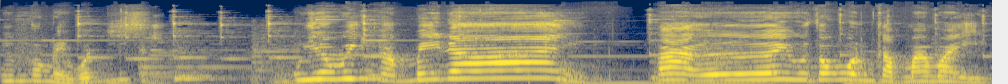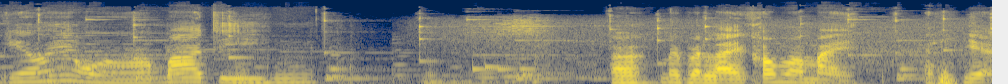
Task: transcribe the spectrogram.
ลืมตรงไหนวะนี่กูยังวิ่งกลับไม่ได้บ้าเอ้ยกูต้องวนกลับมาใหม่อีกแล้วอ๋อบ้าจริงเออไม่เป็นไรเข้ามาใหม่ไอ้เหี้ย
